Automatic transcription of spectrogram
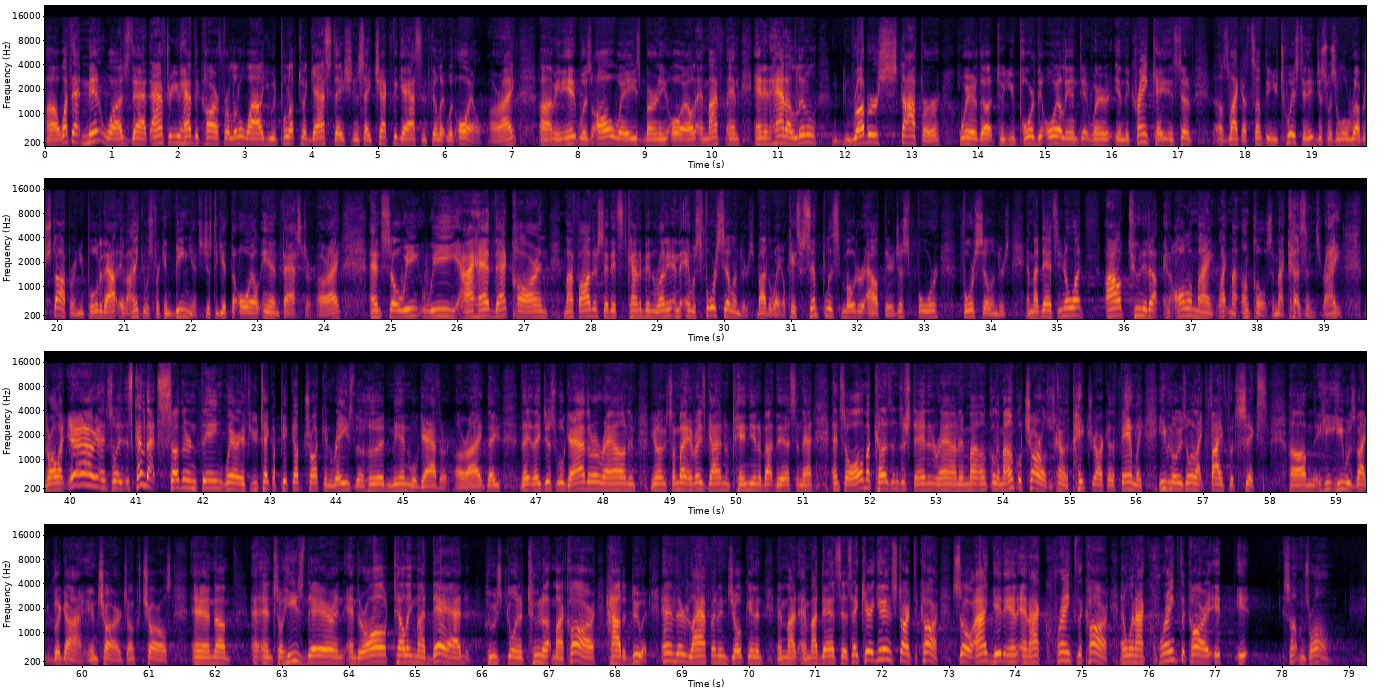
Uh, what that meant was that after you had the car for a little while, you would pull up to a gas station and say, check the gas and fill it with oil. All right? Uh, I mean, it was always burning oil, and, my, and, and it had a little rubber stopper where the to you poured the oil into where in the crankcase instead of it was like a, something you twisted it just was a little rubber stopper and you pulled it out i think it was for convenience just to get the oil in faster all right and so we we i had that car and my father said it's kind of been running and it was four cylinders by the way okay simplest motor out there just four four cylinders and my dad said you know what I'll tune it up. And all of my, like my uncles and my cousins, right? They're all like, yeah. And so it's kind of that southern thing where if you take a pickup truck and raise the hood, men will gather, all right? They, they, they just will gather around and, you know, somebody, everybody's got an opinion about this and that. And so all my cousins are standing around and my uncle, and my uncle Charles was kind of the patriarch of the family, even though he was only like five foot six. Um, he, he was like the guy in charge, Uncle Charles. And, um, and so he's there, and, and they're all telling my dad, who's going to tune up my car, how to do it. And they're laughing and joking. And, and, my, and my dad says, Hey, Kerry, get in and start the car. So I get in and I crank the car. And when I crank the car, it, it, something's wrong.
